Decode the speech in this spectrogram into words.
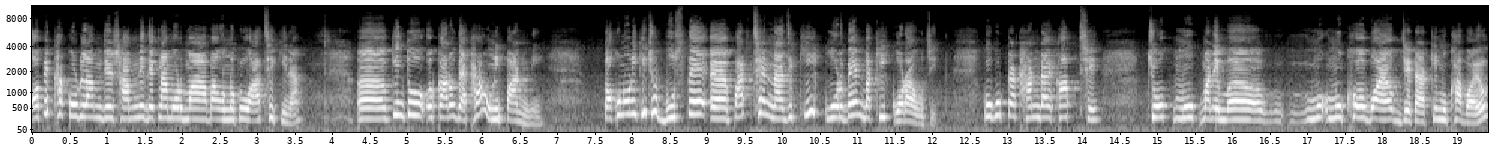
অপেক্ষা করলাম যে সামনে দেখলাম ওর মা বা অন্য কেউ আছে কি না কিন্তু কারও দেখা উনি পাননি। তখন উনি কিছু বুঝতে পারছেন না যে কি করবেন বা কি করা উচিত। কুকুরটা ঠান্ডায় কাঁপছে। চোখ মুখ মানে আহ, মু- মুখবয়ব যেটা আর কি মুখাবয়ব।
